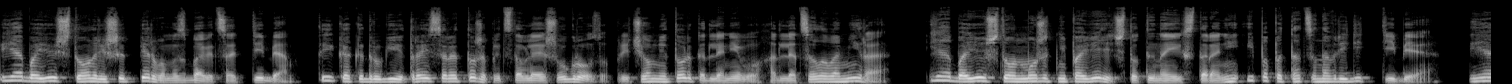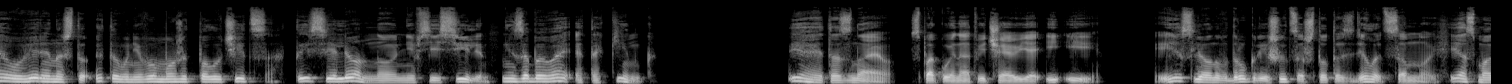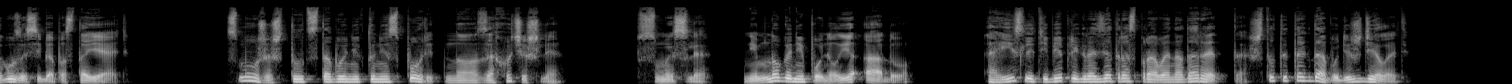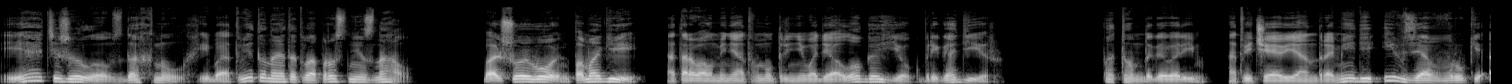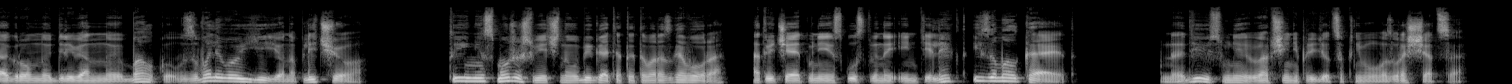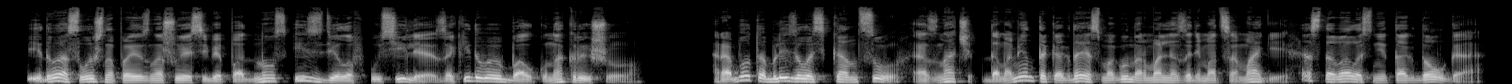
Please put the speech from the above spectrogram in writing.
«Я боюсь, что он решит первым избавиться от тебя. Ты, как и другие трейсеры, тоже представляешь угрозу, причем не только для него, а для целого мира. Я боюсь, что он может не поверить, что ты на их стороне и попытаться навредить тебе. «Я уверена, что это у него может получиться. Ты силен, но не всесилен. Не забывай это, Кинг». «Я это знаю», – спокойно отвечаю я ИИ. «Если он вдруг решится что-то сделать со мной, я смогу за себя постоять». «Сможешь, тут с тобой никто не спорит, но захочешь ли?» «В смысле?» Немного не понял я Аду. «А если тебе пригрозят расправой на Доретто, что ты тогда будешь делать?» Я тяжело вздохнул, ибо ответа на этот вопрос не знал. «Большой воин, помоги!» – оторвал меня от внутреннего диалога йог-бригадир. «Потом договорим», – отвечаю я Андромеде и, взяв в руки огромную деревянную балку, взваливаю ее на плечо. «Ты не сможешь вечно убегать от этого разговора», отвечает мне искусственный интеллект и замолкает. Надеюсь, мне вообще не придется к нему возвращаться. Едва слышно произношу я себе под нос и, сделав усилие, закидываю балку на крышу. Работа близилась к концу, а значит, до момента, когда я смогу нормально заниматься магией, оставалось не так долго.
